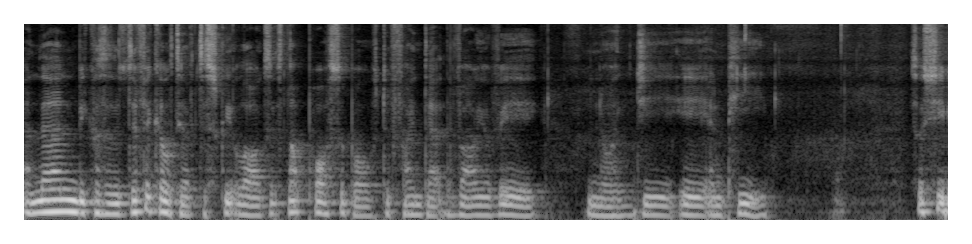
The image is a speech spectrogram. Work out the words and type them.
And then because of the difficulty of discrete logs, it's not possible to find out the value of A knowing G, A and P. So she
